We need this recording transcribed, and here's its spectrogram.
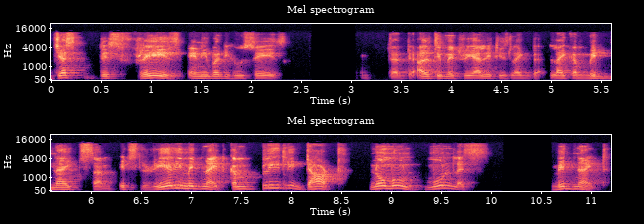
Just this phrase, anybody who says that the ultimate reality is like, the, like a midnight sun, it's really midnight, completely dark, no moon, moonless, midnight.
